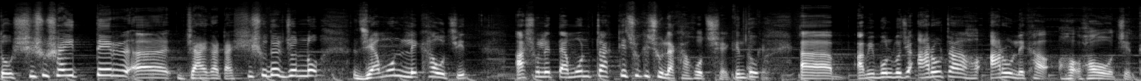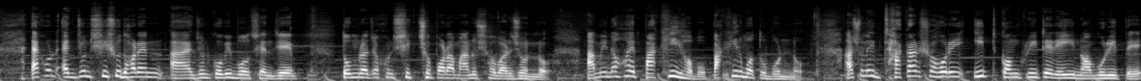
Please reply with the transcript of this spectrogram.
তো শিশু সাহিত্যের জায়গাটা, শিশুদের জন্য যেমন লেখা উচিত আসলে তেমনটা কিছু কিছু লেখা হচ্ছে। কিন্তু আমি বলব যে আরোটা হ- আরও লেখা হওয়া উচিত। এখন একজন শিশু ধরেন একজন কবি বলছেন যে তোমরা যখন শিখছো পড়া মানুষ হবার জন্য আমি না হয় পাখি হব পাখির মতো বন্য। আসলে এই ঢাকার শহরে ইট কংক্রিটের এই নগরীতে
